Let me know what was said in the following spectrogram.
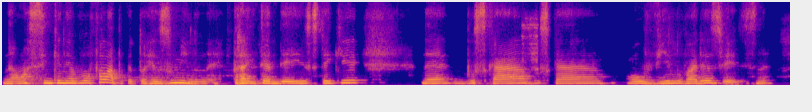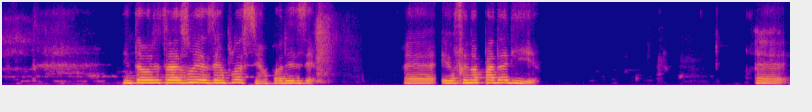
Não assim que nem eu vou falar, porque eu estou resumindo, né? Para entender isso, tem que né, buscar, buscar ouvi-lo várias vezes, né? Então, ele traz um exemplo assim, ó, por exemplo, é, eu fui na padaria é,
